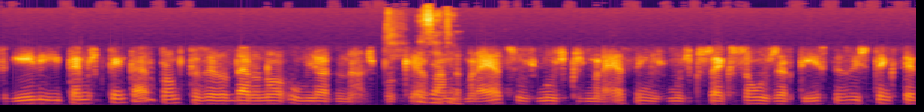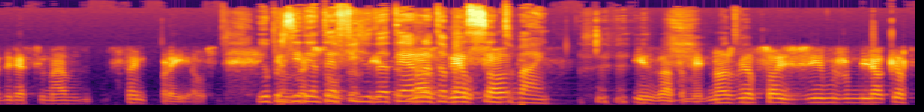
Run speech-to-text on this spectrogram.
seguir e temos que tentar, pronto, fazer, dar o, no, o melhor de nós, porque Exato. a banda merece, os músicos merecem, os músicos é que são os artistas, isto tem que ser direcionado sempre para eles. E o Presidente é filho da terra, nós também se sente bem. Exatamente, nós deles só exigimos o melhor que eles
